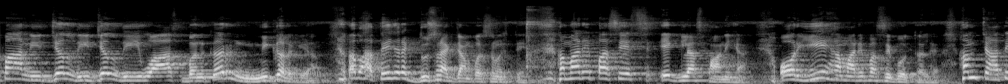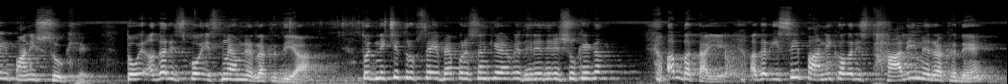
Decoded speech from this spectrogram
पानी जल्दी जल्दी वाष्प बनकर निकल गया। अब आते हैं, जरा दूसरा एग्ज़ाम्पल समझते हैं। हमारे पास एक गिलास पानी है और ये हमारे पास एक बोतल है। हम चाहते हैं कि पानी सूखे। तो अगर इसको इसमें हमने रख दिया तो निश्चित रूप से इवेपोरेशन क्रिया धीरे धीरे सूखेगा। अब बताइए, अगर इसी पानी को अगर इस थाली में रख दें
